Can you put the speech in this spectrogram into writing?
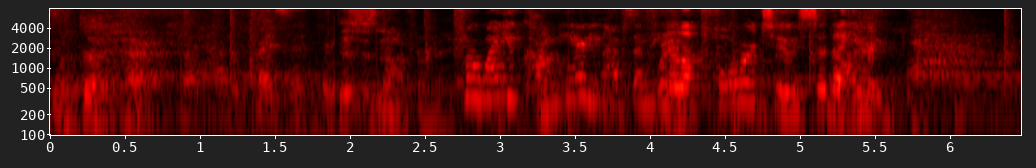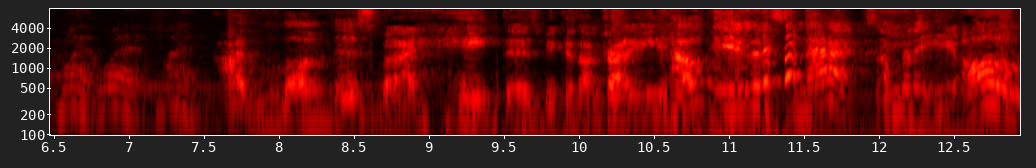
What the heck? I have a present for you. This is not for me. For when you come here, you have something Wait. to look forward to so that Why you're. did- What, what, what? I love this, but I hate this because I'm trying to eat healthy and it's snacks. I'm gonna eat all of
